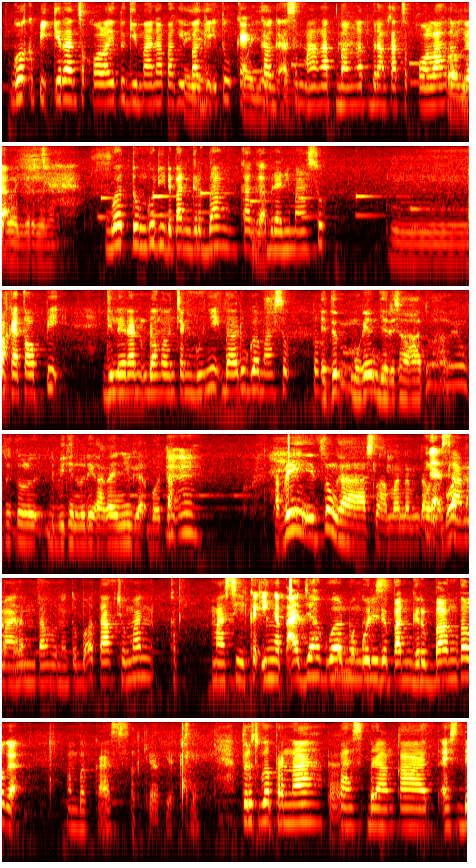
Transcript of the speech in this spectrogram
gue kepikiran sekolah itu gimana pagi-pagi Iya, itu kayak wajar, kagak wajar. semangat banget berangkat sekolah Oh tau nggak? wajar gue tunggu di depan gerbang kagak berani masuk. Hmm. pakai topi. Giliran udah lonceng bunyi baru gue masuk tuh. Itu mungkin jadi salah satu hal yang waktu itu lu, dibikin lu dikatain juga botak. Mm-mm. Tapi itu nggak selama enam tahun nggak selama kan? enam tahun itu botak cuman ke- masih keinget aja gue nunggu di depan gerbang tau gak membekas Oke oke oke. Terus gue pernah Eh. pas berangkat SD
